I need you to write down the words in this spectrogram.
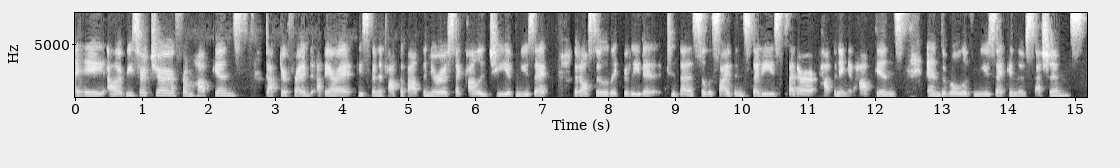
a uh, researcher from Hopkins Dr. Fred Barrett. He's going to talk about the neuropsychology of music, but also like related to the psilocybin studies that are happening at Hopkins and the role of music in those sessions.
